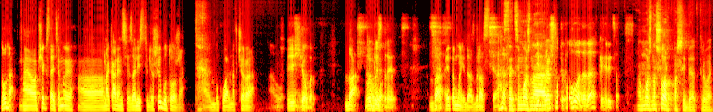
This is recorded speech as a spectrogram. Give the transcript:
Ну да. А вообще, кстати, мы а, на Currency залистили Шибу тоже, а, буквально вчера. Вот. Еще бы. Да. Вы вот. быстрые. Да, это мы, да, здравствуйте. Кстати, можно... Не прошло полгода, да, как говорится? Можно шорт по шибе открывать.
